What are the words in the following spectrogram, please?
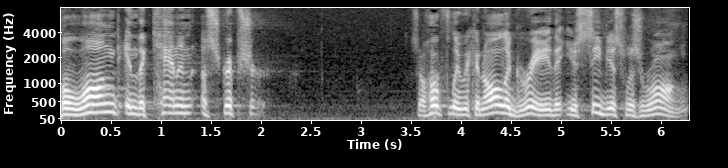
belonged in the canon of Scripture. So hopefully we can all agree that Eusebius was wrong.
